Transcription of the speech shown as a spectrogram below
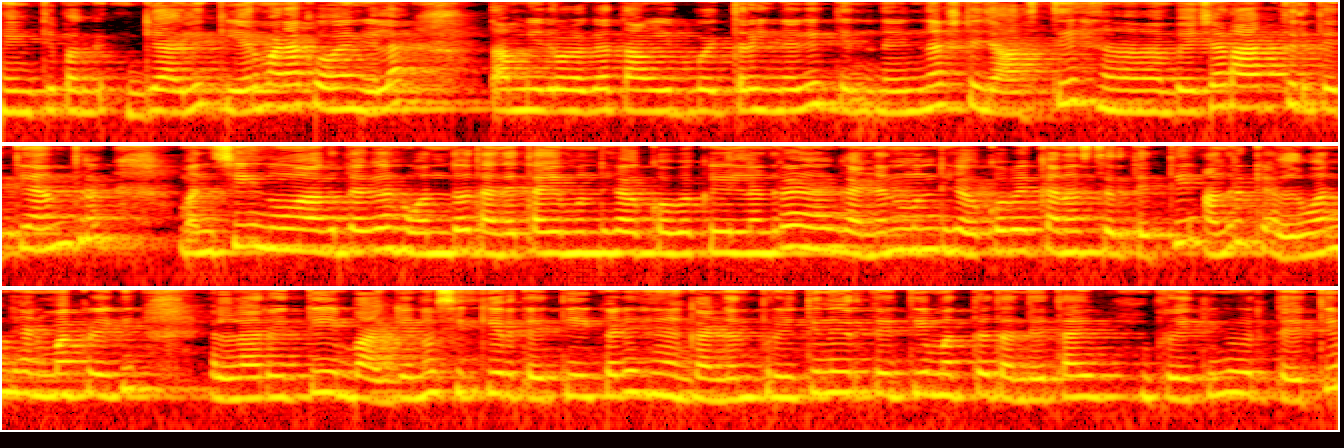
ಹೆಂಡತಿ ಬಗ್ಗೆ ಆಗಲಿ ಕೇರ್ ಮಾಡೋಕ್ಕೆ ಹೋಗಂಗಿಲ್ಲ. ತಮ್ಮ ಇದ್ರೊಳಗೆ ತಾವು ಇದು ಬಿಡ್ತಾರೆ, ಹಿಂಗಾಗಿ ಇನ್ನಷ್ಟು ಜಾಸ್ತಿ ಬೇಜಾರು ಆಗ್ತಿರ್ತೈತಿ. ಅಂದ್ರೆ ಮನ್ಸಿಗೆ ನೋವು ಆಗದಾಗ ಒಂದು ತಂದೆ ತಾಯಿ ಮುಂದೆ ಹೇಳ್ಕೊಬೇಕು, ಇಲ್ಲಾಂದ್ರೆ ಗಂಡನ ಮುಂದೆ ಹೇಳ್ಕೊಬೇಕು ಅನ್ನಿಸ್ತಿರ್ತೈತಿ ಅಂದ್ರೆ ಕೆಲವೊಂದು ಹೆಣ್ಮಕ್ಳಿಗೆ ಎಲ್ಲ ರೀತಿ ಭಾಗ್ಯನೂ ಸಿಕ್ಕಿರ್ತೈತಿ. ಈ ಕಡೆ ಗಂಡನ ಪ್ರೀತಿನೂ ಇರ್ತೈತಿ ಮತ್ತು ತಂದೆ ತಾಯಿ ಪ್ರೀತಿನೂ ಇರ್ತೈತಿ.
